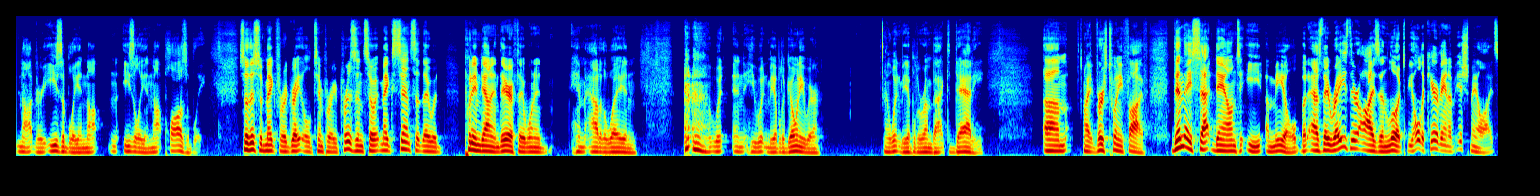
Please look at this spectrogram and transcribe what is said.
not very easily and not easily and not plausibly. So this would make for a great little temporary prison. So it makes sense that they would put him down in there if they wanted him out of the way and and he wouldn't be able to go anywhere and wouldn't be able to run back to daddy. Um, all right, verse 25. Then they sat down to eat a meal, but as they raised their eyes and looked, behold, a caravan of Ishmaelites.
